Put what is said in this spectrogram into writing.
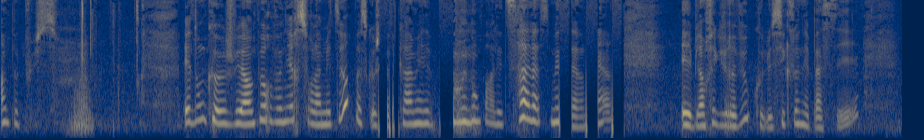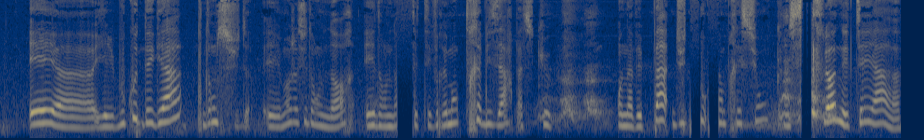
un peu plus. Et donc, euh, je vais un peu revenir sur la météo, parce que j'avais quand même énormément parlé de ça la semaine dernière. Et bien, figurez-vous que le cyclone est passé. Et euh, il y a eu beaucoup de dégâts dans le sud. Et moi, je suis dans le nord. Et dans le nord, c'était vraiment très bizarre parce que on n'avait pas du tout l'impression le cyclone était à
